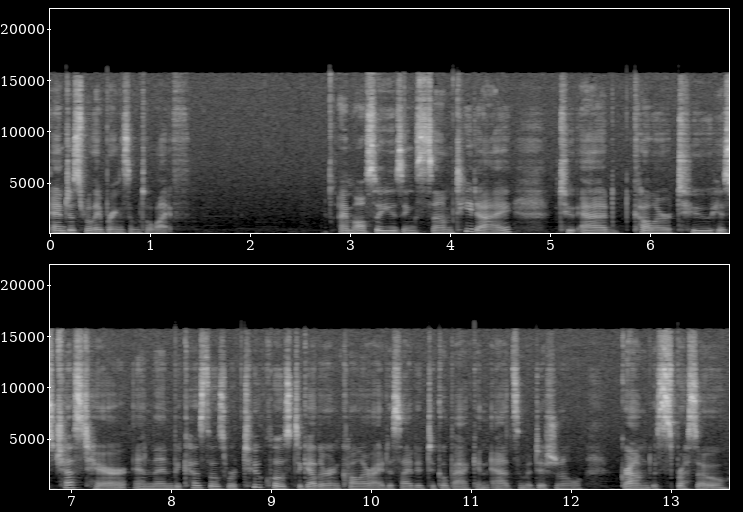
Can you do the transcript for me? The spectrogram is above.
and just really brings them to life. I'm also using some tea dye to add color to his chest hair. And then because those were too close together in color, I decided to go back and add some additional ground espresso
